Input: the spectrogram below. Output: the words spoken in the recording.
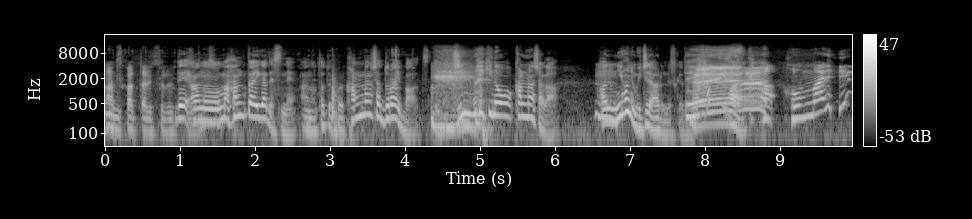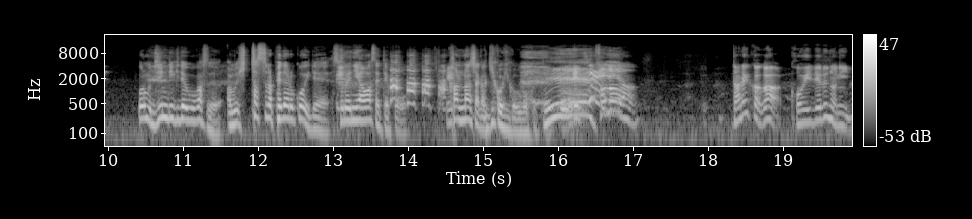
うん扱ったりするであの、まあ、反対がですねあの例えばこれ観覧車ドライバーっつって人力の観覧車があの日本にも1台あるんですけど、はい、あ ほんまに？これも人力で動かすあのひたすらペダルこいでそれに合わせてこう 観覧車がギコギコ動くっていう。えその誰かが漕いでるのに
